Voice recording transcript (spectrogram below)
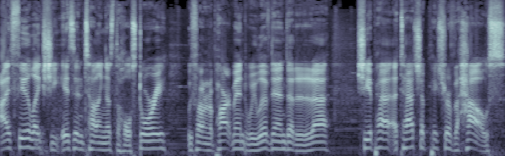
I feel like she isn't telling us the whole story. We found an apartment we lived in, da da da da. She attached a picture of the house.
